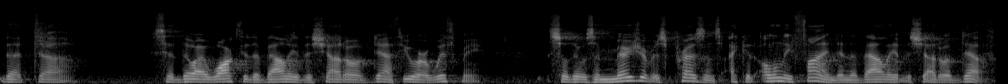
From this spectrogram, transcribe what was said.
that uh, said, Though I walk through the valley of the shadow of death, you are with me. So there was a measure of his presence I could only find in the valley of the shadow of death.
